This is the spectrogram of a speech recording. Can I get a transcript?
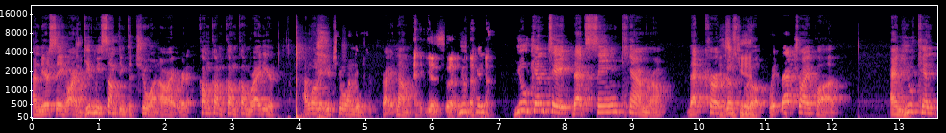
And they're saying, all right, give me something to chew on. All right, come, come, come, come right here. I'm going to let you chew on this right now. yes, sir. You can, you can take that same camera that Kirk Yes, just put up with that tripod, and you can,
